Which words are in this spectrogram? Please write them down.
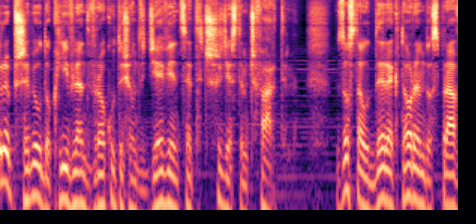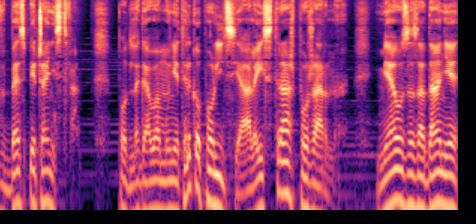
który przybył do Cleveland w roku 1934. Został dyrektorem do spraw bezpieczeństwa. Podlegała mu nie tylko policja, ale i straż pożarna. Miał za zadanie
